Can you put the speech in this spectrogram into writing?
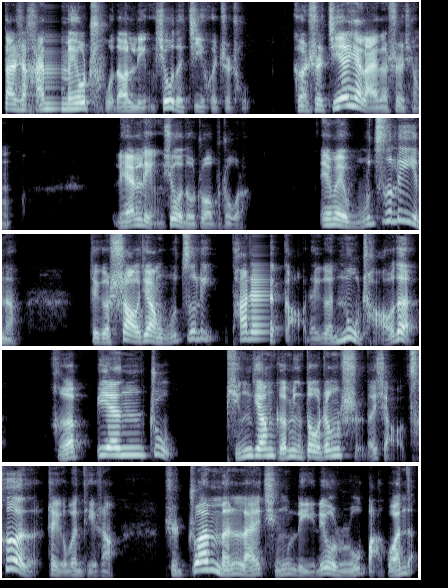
但是还没有处到领袖的忌讳之处。可是接下来的事情。连领袖都坐不住了，因为吴自立呢，这个少将吴自立，他在搞这个怒潮的和编著《平江革命斗争史》的小册子这个问题上，是专门来请李六如把关的。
